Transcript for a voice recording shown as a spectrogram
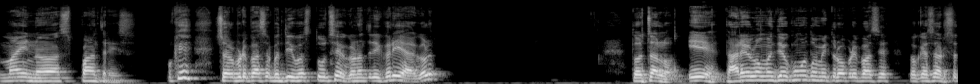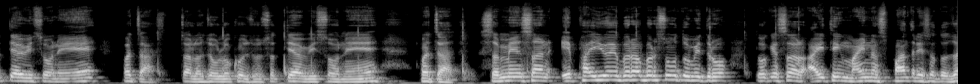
માઇનસ પાંત્રીસ. ઓકે ચાલો, આપણી પાસે બધી વસ્તુ છે. ગણતરી કરીએ આગળ. તો ચાલો, એ ધારેલો મધ્યક હું તો મિત્રો આપણી પાસે? તો કે સર સત્યાવીસો ને પચાસ. ચાલો, જો લખું છું, સત્યાવીસો ને પચાસ. સમેશન એફઆઈયુઆઈ બરાબર શું હતું મિત્રો? તો કે સર આઈ થિંક માઇનસ પાંત્રીસ હતો. જો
